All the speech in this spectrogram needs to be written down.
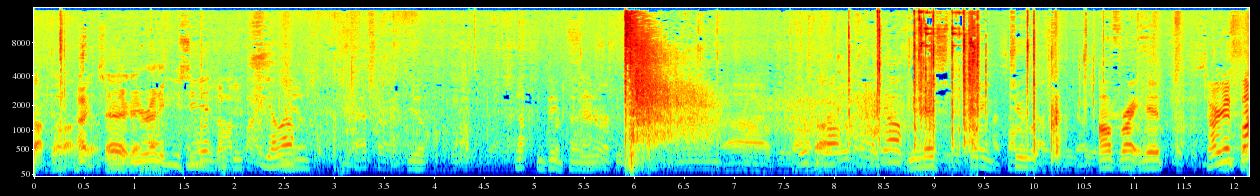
Alright, so whenever you're ready. You see it? Yellow? Uh, you missed point two uh, off right hip. Target five.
